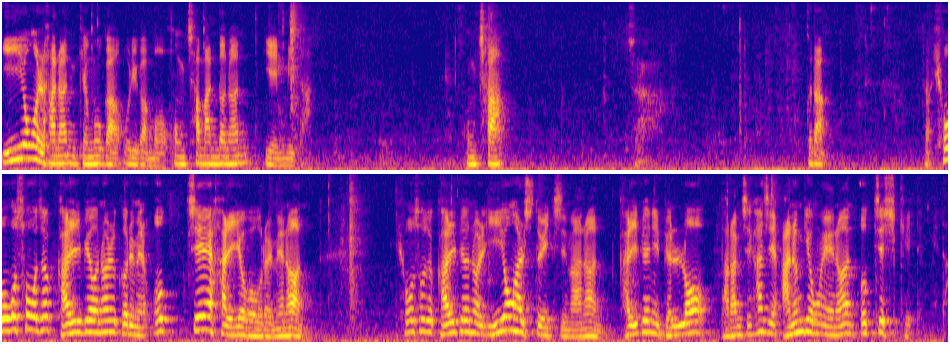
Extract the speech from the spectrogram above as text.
이용을 하는 경우가 우리가 뭐 홍차 만드는 예입니다. 홍차. 자, 그 다음 자, 효소적 갈변을 그러면 억제하려고 그러면은 효소적 갈변을 이용할 수도 있지만은 갈변이 별로 바람직하지 않은 경우에는 억제시켜야 됩니다.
